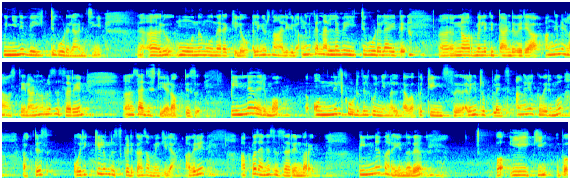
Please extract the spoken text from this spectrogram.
കുഞ്ഞിന് വെയിറ്റ് കൂടുതലാണ് വെച്ചെങ്കിൽ ഒരു മൂന്ന് മൂന്നര കിലോ അല്ലെങ്കിൽ ഒരു നാല് കിലോ അങ്ങനെയൊക്കെ നല്ല വെയിറ്റ് കൂടുതലായിട്ട് നോർമൽ കിട്ടാണ്ട് വരിക അങ്ങനെയുള്ള അവസ്ഥയിലാണ് നമ്മൾ സിസേറിയൻ സജസ്റ്റ് ചെയ്യുക ഡോക്ടേഴ്സ് പിന്നെ വരുമ്പോൾ ഒന്നിൽ കൂടുതൽ കുഞ്ഞുങ്ങൾ ഉണ്ടാവും അപ്പോൾ ട്വിൻസ് അല്ലെങ്കിൽ ട്രിപ്ലെറ്റ്സ് അങ്ങനെയൊക്കെ വരുമ്പോൾ ഡോക്ടേഴ്സ് ഒരിക്കലും റിസ്ക് എടുക്കാൻ സമ്മതിക്കില്ല. അവർ അപ്പോൾ തന്നെ സിസേറിയൻ പറയും. പിന്നെ പറയുന്നത് ഇപ്പോൾ ലീക്കിങ് ഇപ്പോൾ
